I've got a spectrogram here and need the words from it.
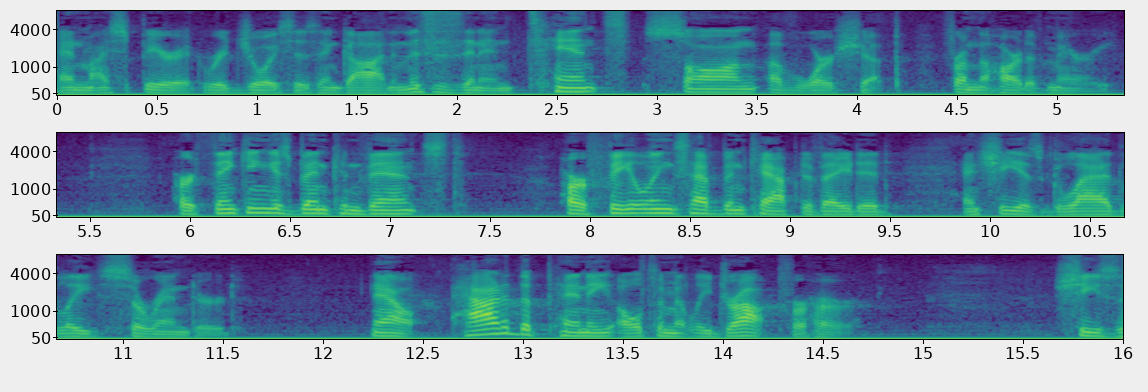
and my spirit rejoices in God. And this is an intense song of worship from the heart of Mary. Her thinking has been convinced, her feelings have been captivated, and she has gladly surrendered. Now, how did the penny ultimately drop for her? She's,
